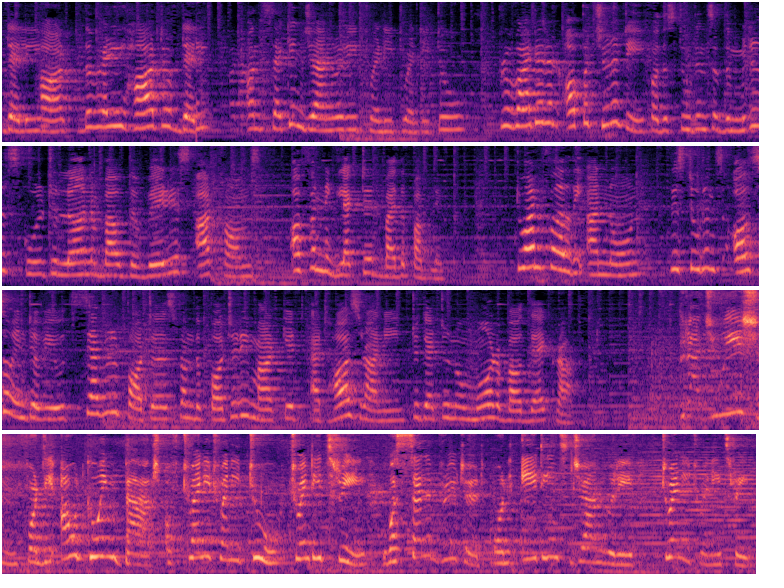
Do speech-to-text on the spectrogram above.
Dilli Haat, the very heart of Delhi, on 2nd January 2022, provided an opportunity for the students of the middle school to learn about the various art forms often neglected by the public. To unfurl the unknown, the students also interviewed several potters from the pottery market at Hauz Rani to get to know more about their craft. Graduation for the outgoing batch of 2022-23 was celebrated on 18th January 2023.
